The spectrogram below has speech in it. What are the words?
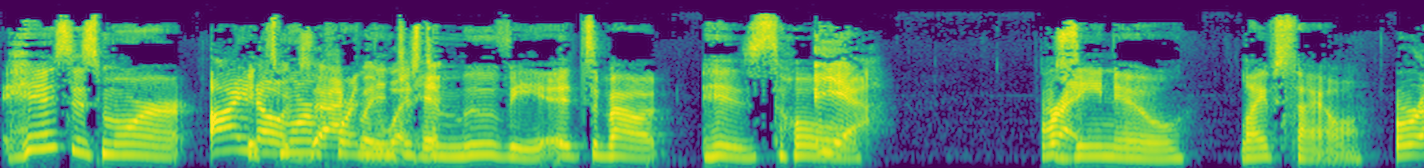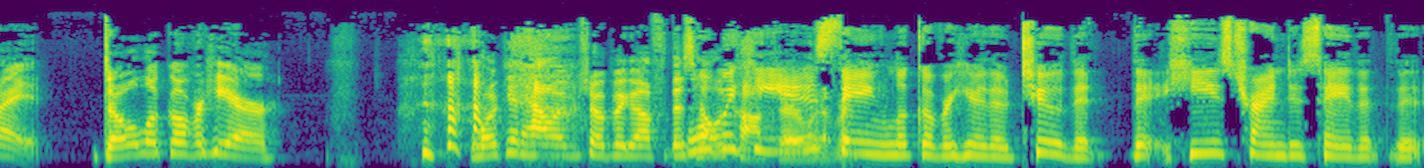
his is more. I know it's more exactly important than just a movie. It's about his whole Yeah. Right. Xenu lifestyle. Right. Don't look over here. look at how I'm jumping off this Well, but he is saying, look over here though too. That that he's trying to say that the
